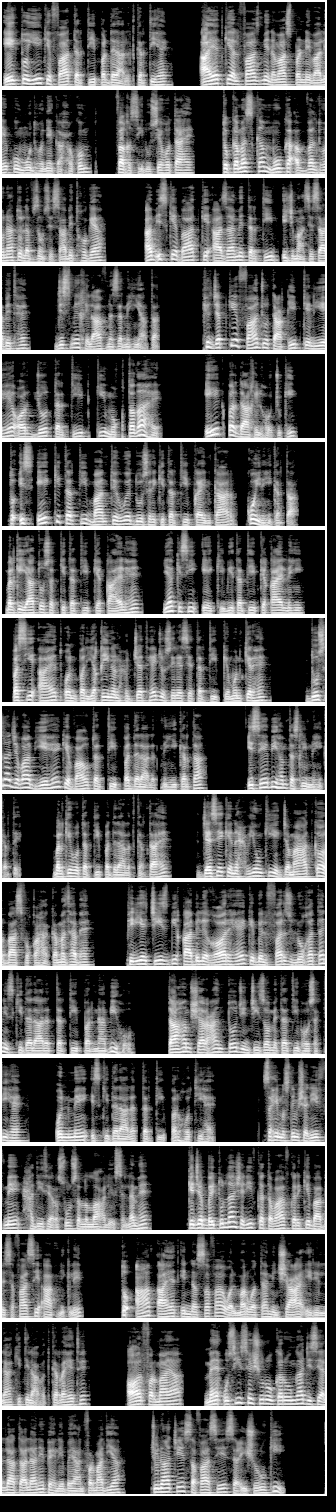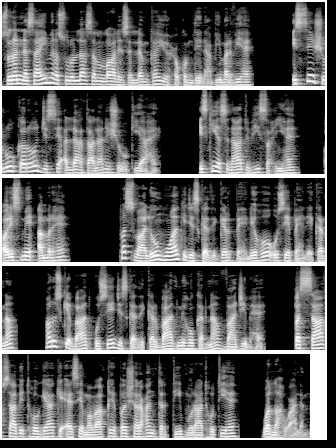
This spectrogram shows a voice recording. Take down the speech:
ایک تو یہ کہ فا ترتیب پر دلالت کرتی ہے۔ آیت کے الفاظ میں نماز پڑھنے والے کو منہ دھونے کا حکم فغسیلو سے ہوتا ہے۔ تو کم از کم منہ کا اول دھونا تو لفظوں سے ثابت ہو گیا۔ اب اس کے بعد کے اعضاء میں ترتیب اجماع سے ثابت ہے، جس میں خلاف نظر نہیں آتا۔ پھر جبکہ فا جو تعقیب کے لیے ہے اور جو ترتیب کی مقتدا ہے ایک پر داخل ہو چکی، تو اس ایک کی ترتیب مانتے ہوئے دوسرے کی ترتیب کا انکار کوئی نہیں کرتا، بلکہ یا تو سب کی ترتیب کے قائل ہیں یا کسی ایک کی بھی ترتیب کے قائل نہیں۔ بس یہ آیت ان پر یقیناً حجت ہے جو سرے سے ترتیب کے منکر ہیں۔ دوسرا جواب یہ ہے کہ واؤ ترتیب پر دلالت نہیں کرتا، اسے بھی ہم تسلیم نہیں کرتے، بلکہ وہ ترتیب پر دلالت کرتا ہے۔ جیسے کہ نحویوں کی ایک جماعت کا اور بعض فقہ کا مذہب ہے۔ پھر یہ چیز بھی قابل غور ہے کہ بالفرض لغتاً اس کی دلالت ترتیب پر نہ بھی ہو۔ تاہم شرعن تو جن چیزوں میں ترتیب ہو سکتی ہے، ان میں اس کی دلالت ترتیب پر ہوتی ہے۔ صحیح مسلم شریف میں حدیث رسول صلی اللہ علیہ وسلم ہے کہ جب بیت اللہ شریف کا طواف کر کے باب صفا سے آپ نکلے تو آپ آیت ان صفا والمروۃ من شعائر اللہ کی تلاوت کر رہے تھے اور فرمایا میں اسی سے شروع کروں گا جسے اللہ تعالیٰ نے پہلے بیان فرما دیا۔ چنانچہ صفا سے سعی شروع کی۔ سنن نسائی میں رسول اللہ صلی اللہ علیہ وسلم کا یہ حکم دینا بھی مروی ہے۔ اس سے شروع کرو جس سے اللہ تعالیٰ نے شروع کیا ہے۔ اس کی اسناد بھی صحیح ہیں اور اس میں امر ہے۔ بس معلوم ہوا کہ جس کا ذکر پہلے ہو اسے پہلے کرنا اور اس کے بعد اسے جس کا ذکر بعد میں ہو کرنا واجب ہے۔ بس صاف ثابت ہو گیا کہ ایسے مواقع پر شرعن ترتیب مراد ہوتی ہے۔ واللہ عالم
